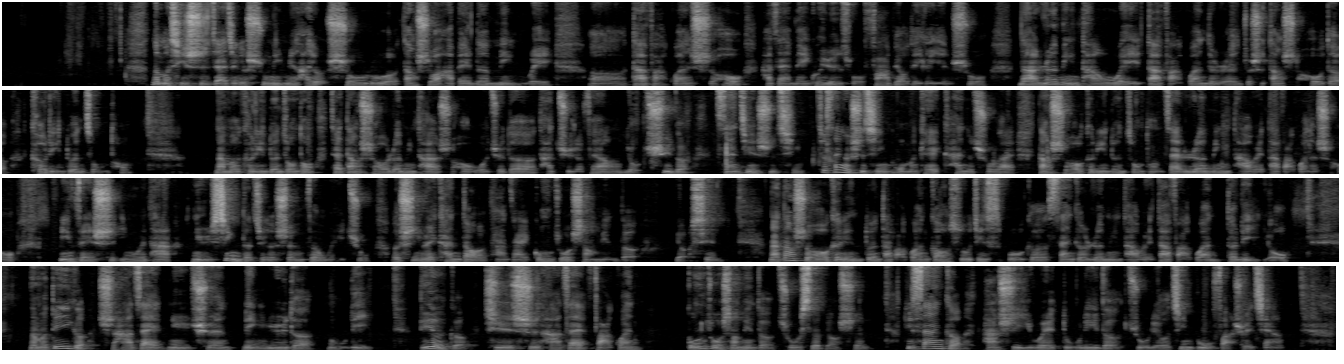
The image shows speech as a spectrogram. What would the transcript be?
那么，其实，在这个书里面，他有收录了当时他被任命为呃大法官时候，他在玫瑰园所发表的一个演说。那任命他为大法官的人，就是当时候的克林顿总统。那么，克林顿总统在当时候任命他的时候，我觉得他举了非常有趣的三件事情。这三个事情我们可以看得出来，当时候克林顿总统在任命他为大法官的时候，并非是因为他女性的这个身份为主，而是因为看到了他在工作上面的表现。那当时候克林顿大法官告诉金斯伯格三个任命他为大法官的理由。那么，第一个是他在女权领域的努力。第二个其实是他在法官工作上面的出色表现。第三个，他是一位独立的主流进步法学家。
